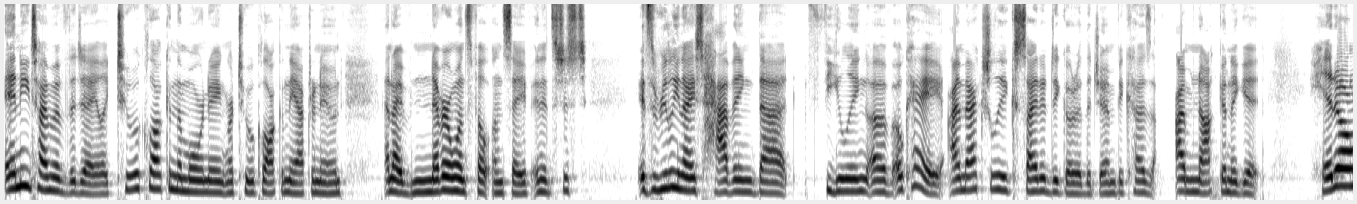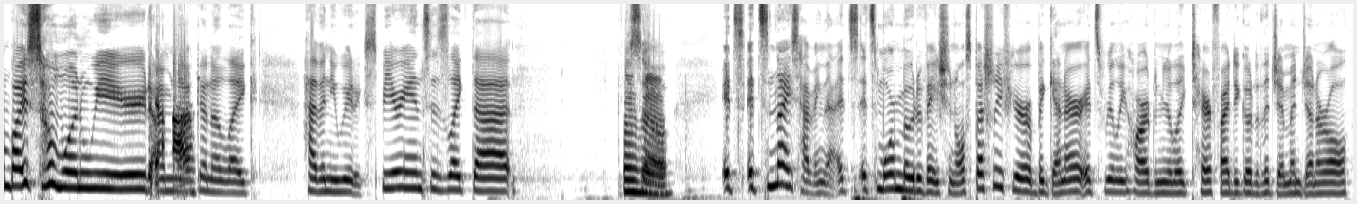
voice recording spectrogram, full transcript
any time of the day, like two o'clock in the morning or two o'clock in the afternoon, and I've never once felt unsafe. And it's just, it's really nice having that feeling of, okay, I'm actually excited to go to the gym because I'm not going to get hit on by someone weird. I'm not going to like have any weird experiences like that. So it's it's nice having that. It's it's more motivational, especially if you're a beginner. It's really hard when you're like terrified to go to the gym in general,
